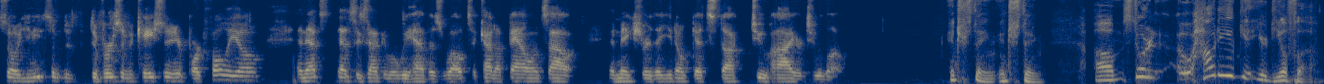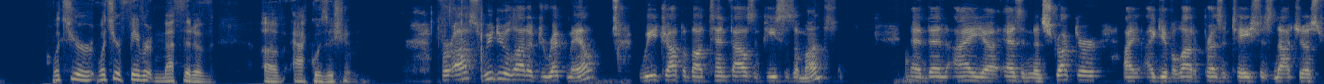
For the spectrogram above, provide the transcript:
So you need some diversification in your portfolio, and that's that's exactly what we have as well to kind of balance out and make sure that you don't get stuck too high or too low. Interesting, interesting. Um, Stuart, how do you get your deal flow? What's your what's your favorite method of of acquisition? For us, we do a lot of direct mail. We drop about ten thousand pieces a month, and then I, uh, as an instructor, I, I, give a lot of presentations, not just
